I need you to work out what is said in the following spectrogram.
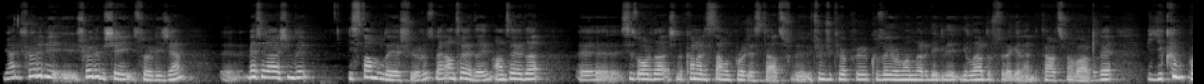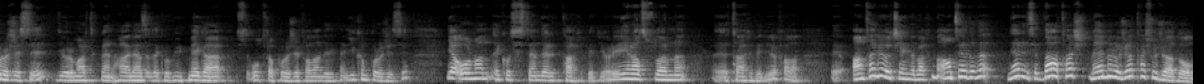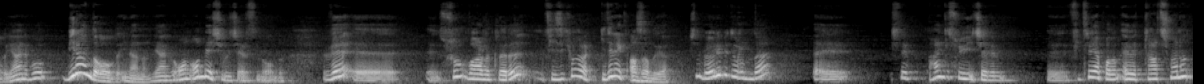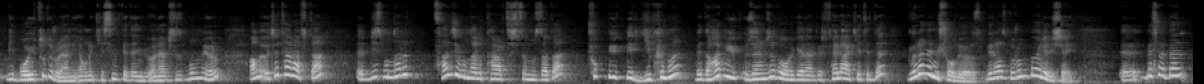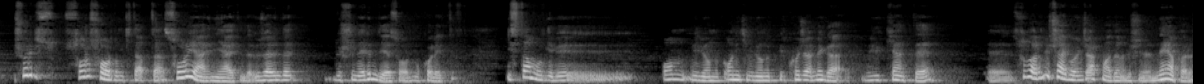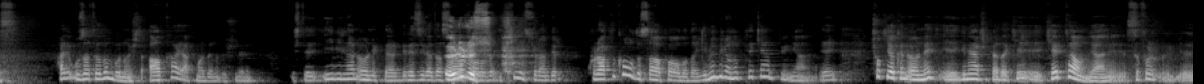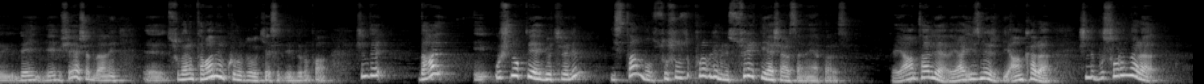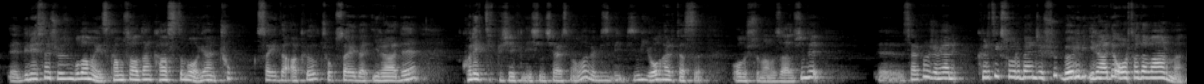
Yani şöyle bir şöyle bir şey söyleyeceğim. Ee, Mesela şimdi İstanbul'da yaşıyoruz. Ben Antalya'dayım. Antalya'da e, siz orada şimdi Kanal İstanbul projesi tartışılıyor. Üçüncü köprü, Kuzey Ormanları ile ilgili yıllardır süre gelen bir tartışma vardı ve bir yıkım projesi diyorum artık ben hali hazırdaki bu büyük mega işte ultra proje falan dedikten yıkım projesi ya orman ekosistemleri tahrip ediyor ya yeraltı sularını e, tahrip ediyor falan. E, Antalya ölçeğinde baktığımda Antalya'da da neredeyse dağ taş, mermer ocağı, taş ocağı da oldu. Yani bu bir anda oldu inanın. Yani 10-15 yıl içerisinde oldu. Ve e, e, su varlıkları fiziki olarak giderek azalıyor. Şimdi böyle bir durumda e, işte hangi suyu içelim, e, filtre yapalım. Evet tartışmanın bir boyutudur. Yani onu kesinlikle dediğim gibi önemsiz bulmuyorum. Ama öte taraftan e, biz bunları sadece bunları tartıştığımızda da çok büyük bir yıkımı ve daha büyük üzerimize doğru gelen bir felaketi de görememiş oluyoruz. Biraz durum böyle bir şey. Ee, mesela ben şöyle bir soru sordum kitapta. Soru yani nihayetinde. Üzerinde düşünelim diye sordum kolektif. İstanbul gibi e, 10 milyonluk, 12 milyonluk bir koca mega büyük kentte e, suların 3 ay boyunca akmadığını düşünelim. Ne yaparız? Hadi uzatalım bunu işte. 6 ay akmadığını düşünelim. İşte iyi bilinen örnekler Brezilya'da Sao Ölürüz. Paulo'da 2 yıl süren bir kuraklık oldu Sao Paulo'da. 20 milyonluk bir kent dünyanın. E, çok yakın örnek e, Güney Afrika'daki e, Cape Town yani sıfır e, diye, diye bir şey yaşadılar. Hani e, suların tamamen kuruduğu kesildiği durum falan. Şimdi daha e, uç noktaya götürelim. İstanbul susuzluk problemini sürekli yaşarsa ne yaparız? Veya Antalya veya İzmir, bir Ankara. Şimdi bu sorunlara e, bireysel çözüm bulamayız. Kamusaldan kastım o. Yani çok sayıda akıl, çok sayıda irade kolektif bir şekilde işin içerisinde olmalı ve biz, bizim bir yol haritası oluşturmamız lazım. Şimdi e, Serkan Hocam yani kritik soru bence şu, böyle bir irade ortada var mı?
